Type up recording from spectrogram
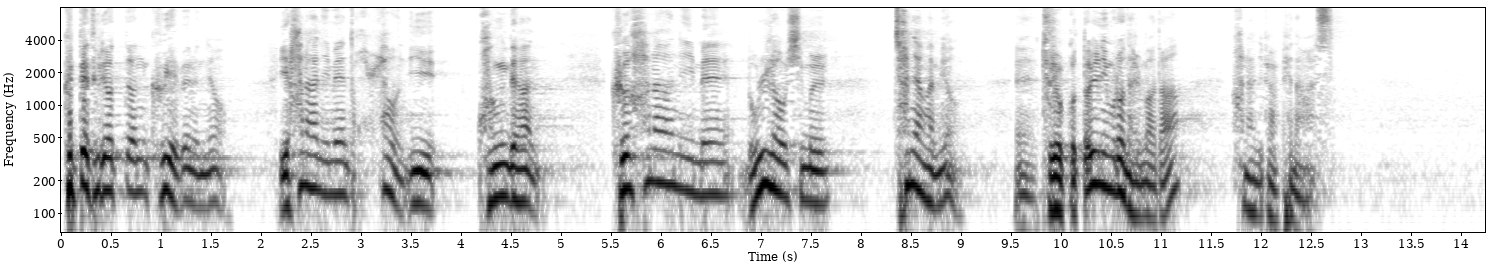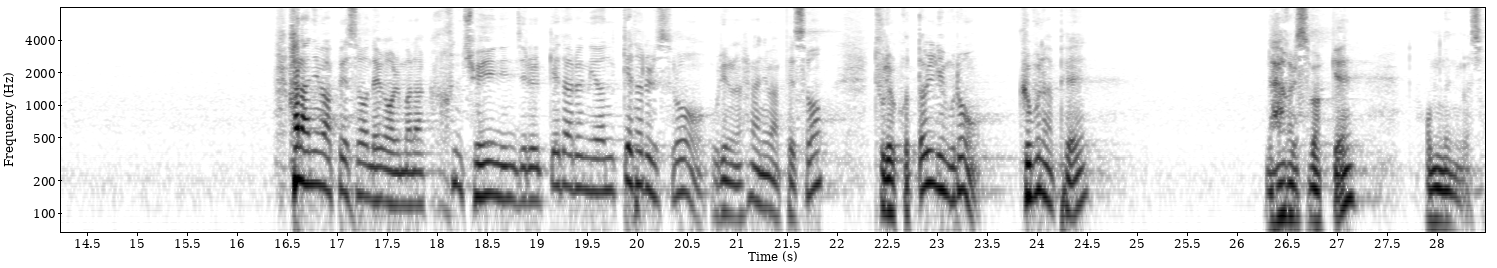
그때 드렸던 그 예배는요, 이 하나님의 놀라운, 이 광대한 그 하나님의 놀라우심을 찬양하며 예, 두렵고 떨림으로 날마다 하나님 앞에 나왔어. 하나님 앞에서 내가 얼마나 큰 죄인인지를 깨달으면 깨달을수록 우리는 하나님 앞에서 두렵고 떨림으로 그분 앞에 나아갈 수밖에 없는 거죠.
